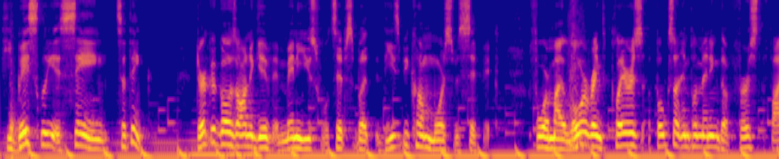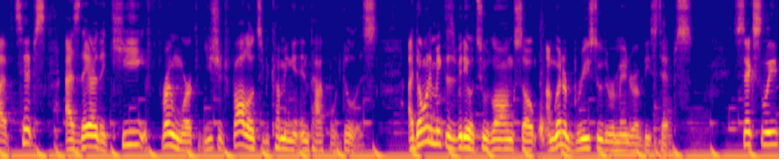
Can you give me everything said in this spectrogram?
he basically is saying to think. Derke goes on to give many useful tips, but these become more specific. For my lower ranked players, focus on implementing the first 5 tips as they are the key framework you should follow to becoming an impactful duelist. I don't want to make this video too long, so I'm going to breeze through the remainder of these tips. Sixthly,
